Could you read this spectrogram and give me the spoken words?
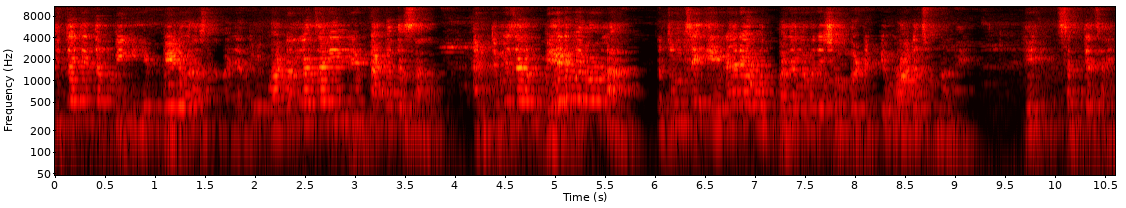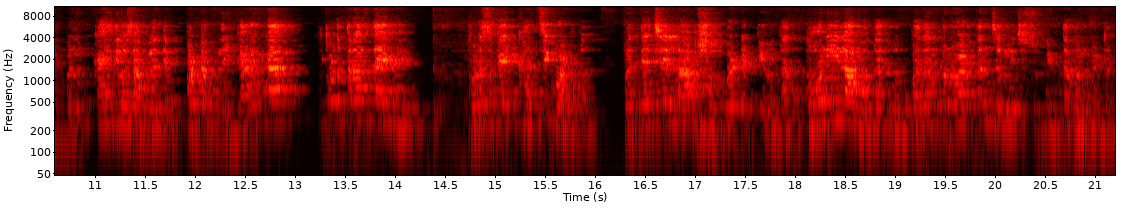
तिथं तिथं पीक हे बेडवर असलं पाहिजे. तुम्ही कॉटनला जरी ड्रीप टाकत असाल आणि तुम्ही जर बेड बनवला तर तुमचे येणाऱ्या उत्पादनामध्ये शंभर टक्के वाढच होणार आहे. हे सत्यच आहे. पण काही दिवस आपल्याला ते पटत नाही. कारण का? थोडं त्रासदायक आहे. थोडस काही खर्चिक वाटतं. पण त्याचे लाभ शंभर टक्के होतात. दोन्ही लाभ होतात. उत्पादन पण वाढतं जमिनीची सुपीकता पण भेटत.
